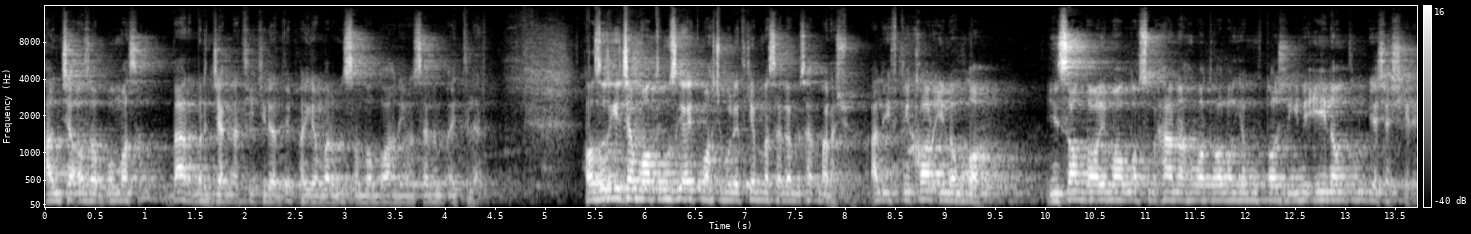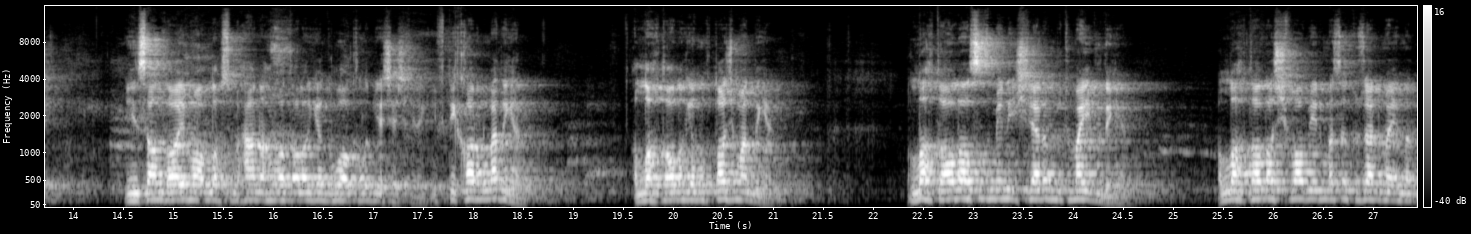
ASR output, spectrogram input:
qancha azob bo'lmasin baribir jannatga kiradi deb payg'ambarimiz sollallohu alayhi vasallam aytdilar. Hozirgi jamoatimizga aytmoqchi bo'layotgan masalamiz ham mana shu. Al iftiqor ilalloh. Inson doimo alloh subhanahu va taologa muhtojligini e'lon qilib yashash kerak. Inson doimo alloh subhanahu va taologa duo qilib yashash kerak. Iftiqor nima degani alloh taologa muhtojman degan. Alloh taolo siz meni ishlarim bitmaydi degan. Alloh taolo shifo bermasa tuzalmayman.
